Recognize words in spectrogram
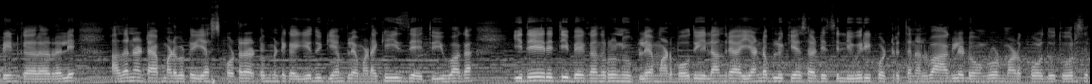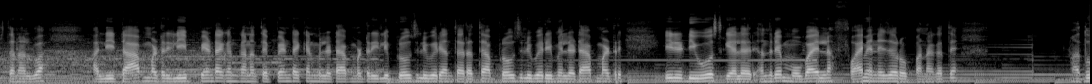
ಗ್ರೀನ್ ಕಲರಲ್ಲಿ ಅದನ್ನು ಟ್ಯಾಪ್ ಮಾಡಿಬಿಟ್ಟು ಎಸ್ ಕೊಟ್ಟರೆ ಆಟೋಮೆಟಿಕ್ಕಾಗಿ ಇದು ಗೇಮ್ ಪ್ಲೇ ಮಾಡೋಕ್ಕೆ ಈಸಿ ಆಯಿತು. ಇವಾಗ ಇದೇ ರೀತಿ ಬೇಕಂದರೂ ನೀವು ಪ್ಲೇ ಮಾಡ್ಬೋದು. ಇಲ್ಲಾಂದರೆ N W K S R T C livery ಕೊಟ್ಟಿರ್ತಾನಲ್ವ? ಆಗಲೇ ಡೌನ್ಲೋಡ್ ಮಾಡ್ಕೊಳ್ಳೋದು ತೋರಿಸಿರ್ತಾನಲ್ವ? ಅಲ್ಲಿ ಟ್ಯಾಪ್ ಮಾಡಿರಿ, ಇಲ್ಲಿ ಪೇಂಟ್ ಐಕನ್ ಕಾಣುತ್ತೆ. ಪೇಂಟ್ ಐಕನ್ ಮೇಲೆ ಟ್ಯಾಪ್ ಮಾಡಿರಿ, ಇಲ್ಲಿ ಬ್ರೌಸ್ ಲಿವರಿ ಅಂತ ಇರುತ್ತೆ. ಆ ಬ್ರೌಸ್ ಲಿವರಿ ಮೇಲೆ ಟ್ಯಾಪ್ ಮಾಡಿರಿ, ಇಲ್ಲಿ ಡಿವೋರ್ಸ್ ಗ್ಯಾಲರಿ ಅಂದರೆ ಮೊಬೈಲ್ನ ಫೈಲ್ ಮ್ಯಾನೇಜರ್ ಓಪನ್ ಆಗುತ್ತೆ. ಅದು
